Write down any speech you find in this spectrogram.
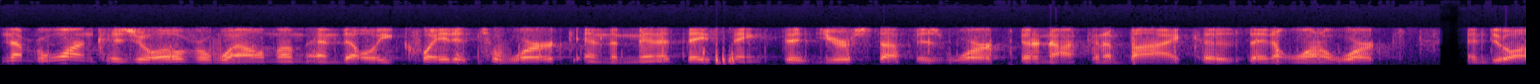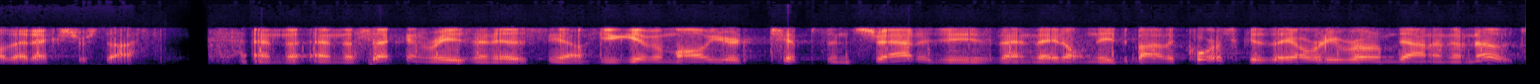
Number one, because you'll overwhelm them and they'll equate it to work. And the minute they think that your stuff is work, they're not going to buy because they don't want to work and do all that extra stuff. And the and the second reason is, you know, you give them all your tips and strategies, then they don't need to buy the course because they already wrote them down in their notes.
